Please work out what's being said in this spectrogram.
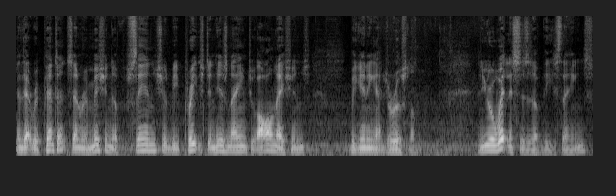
and that repentance and remission of sin should be preached in his name to all nations, beginning at Jerusalem. And you are witnesses of these things.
